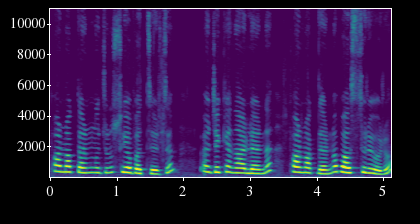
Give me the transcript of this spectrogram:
Parmaklarımın ucunu suya batırdım. Önce kenarlarını parmaklarımla bastırıyorum.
